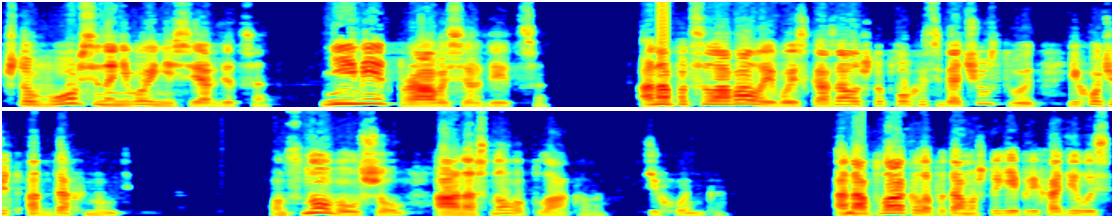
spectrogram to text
что вовсе на него и не сердится, не имеет права сердиться. Она поцеловала его и сказала, что плохо себя чувствует и хочет отдохнуть. Он снова ушел, а она снова плакала тихонько. Она плакала, потому что ей приходилось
